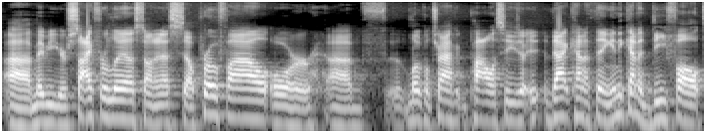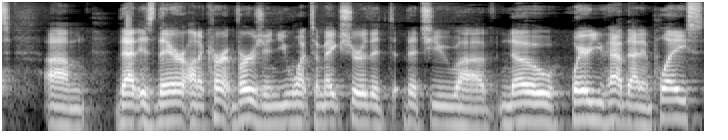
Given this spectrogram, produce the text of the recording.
Uh, maybe your cipher list on an SSL profile or uh, local traffic policies, that kind of thing. Any kind of default um, that is there on a current version, you want to make sure that, that you uh, know where you have that in place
